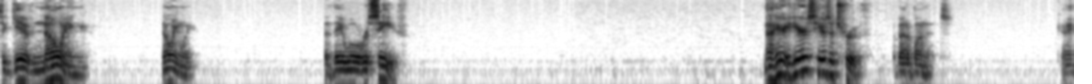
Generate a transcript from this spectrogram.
to give knowing knowingly that they will receive now here here's here's a truth about abundance. Okay?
